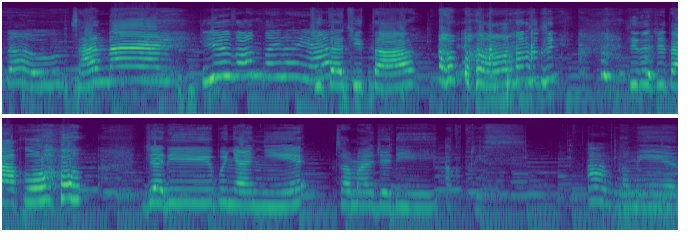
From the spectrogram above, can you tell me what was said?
tahu. Santai. Iya santai lah ya. Cita-cita. Apa? Cita-cita aku jadi penyanyi sama jadi aktris. Amin. Amin.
